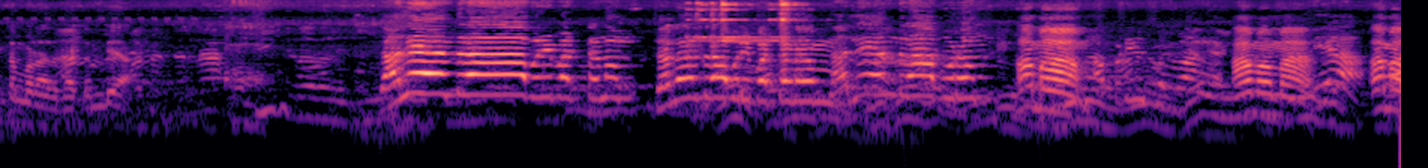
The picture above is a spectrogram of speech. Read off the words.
சத்தம் போடாதுப்பா தம்பியா. தலேந்திராபுரி பட்டணம் சலேந்திராபுரி பட்டணம் தலேந்திராபுரம் ஆமாம். அப்படின்னு சொல்லுவாங்க. ஆமாமா இல்லையா? ஆமா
